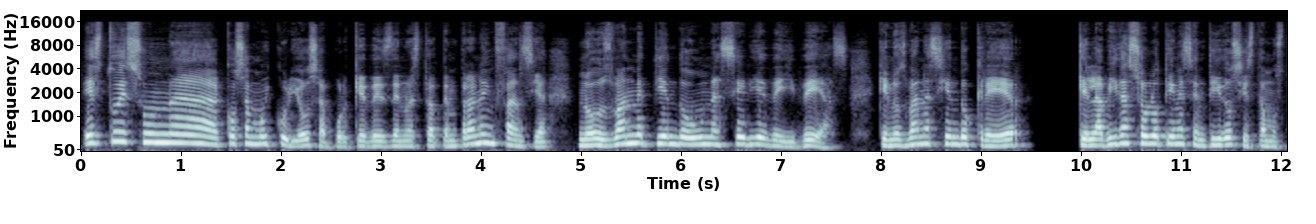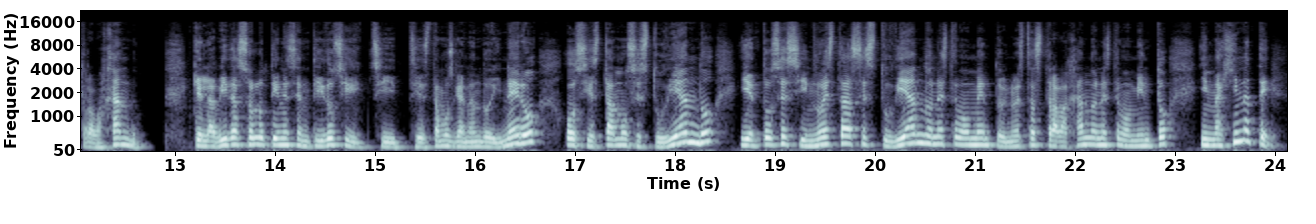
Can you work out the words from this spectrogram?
Esto es una cosa muy curiosa porque desde nuestra temprana infancia nos van metiendo una serie de ideas que nos van haciendo creer que la vida solo tiene sentido si estamos trabajando, que la vida solo tiene sentido si, estamos ganando dinero o si estamos estudiando y entonces si no estás estudiando en este momento y no estás trabajando en este momento, imagínate,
